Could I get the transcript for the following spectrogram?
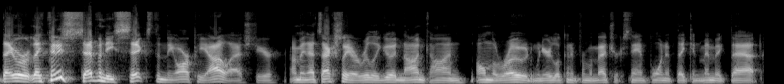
They were they finished 76th in the RPI last year. I mean, that's actually a really good non-con on the road when you're looking from a metric standpoint. If they can mimic that,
